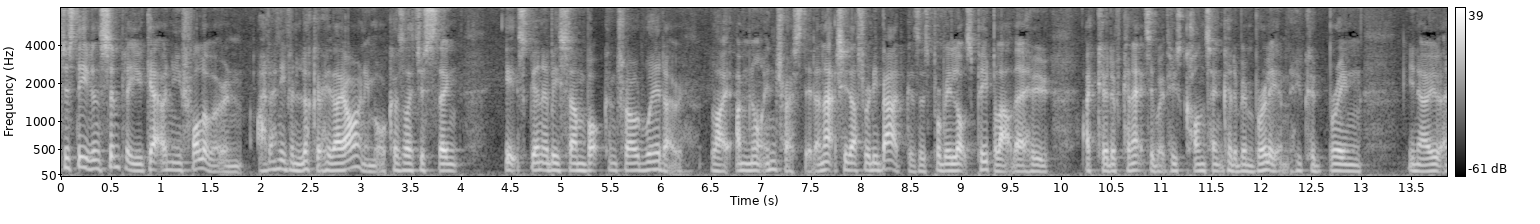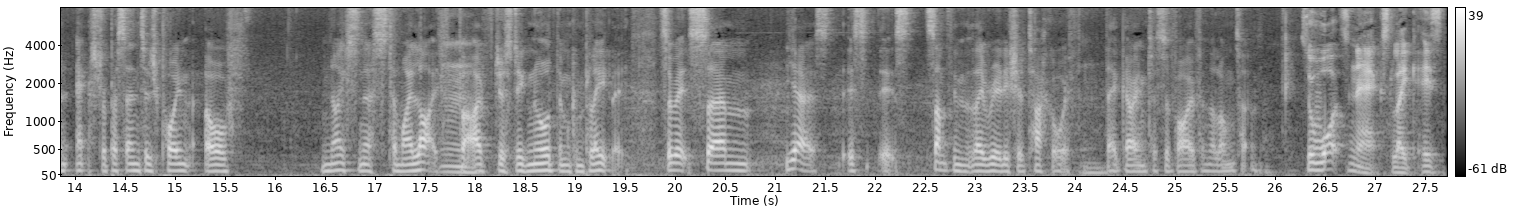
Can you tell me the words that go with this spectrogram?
just even simply you get a new follower and I don't even look at who they are anymore because I just think it's going to be some bot-controlled weirdo. Like I'm not interested, and actually that's really bad because there's probably lots of people out there who I could have connected with, whose content could have been brilliant, who could bring, you know, an extra percentage point of niceness to my life, but Mm. I've just ignored them completely. So it's um, yeah, it's, it's it's something that they really should tackle if Mm. they're going to survive in the long term. So what's next? Like, is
